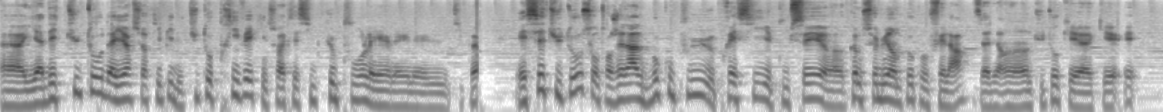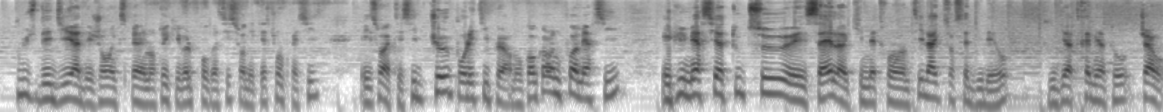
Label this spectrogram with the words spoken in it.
il y a des tutos d'ailleurs sur Tipeee, des tutos privés qui ne sont accessibles que pour les, les tipeurs. Et ces tutos sont en général beaucoup plus précis et poussés, euh, comme celui un peu qu'on fait là, c'est-à-dire un tuto qui est, qui est, plus dédié à des gens expérimentés qui veulent progresser sur des questions précises, et ils sont accessibles que pour les tipeurs. Donc encore une fois, merci. Et puis merci à toutes ceux et celles qui mettront un petit like sur cette vidéo. Je vous dis à très bientôt. Ciao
